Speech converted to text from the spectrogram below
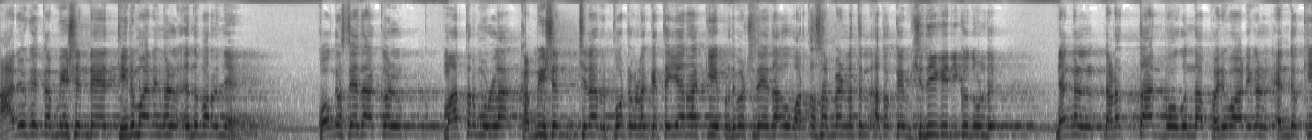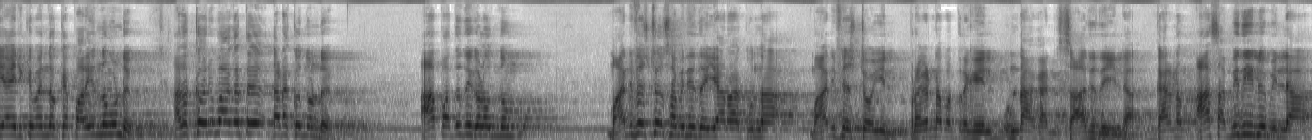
ആരോഗ്യ കമ്മീഷന്റെ തീരുമാനങ്ങൾ എന്ന് പറഞ്ഞ് കോൺഗ്രസ് നേതാക്കൾ മാത്രമുള്ള കമ്മീഷൻ ചില റിപ്പോർട്ടുകളൊക്കെ തയ്യാറാക്കി പ്രതിപക്ഷ നേതാവ് വാർത്താ സമ്മേളനത്തിൽ അതൊക്കെ വിശദീകരിക്കുന്നുണ്ട്. ഞങ്ങൾ നടത്താൻ പോകുന്ന പരിപാടികൾ എന്തൊക്കെയായിരിക്കും എന്നൊക്കെ പറയുന്നുമുണ്ട്. അതൊക്കെ ഒരു ഭാഗത്ത് നടക്കുന്നുണ്ട്. ആ പദ്ധതികളൊന്നും മാനിഫെസ്റ്റോ സമിതി തയ്യാറാക്കുന്ന മാനിഫെസ്റ്റോയിൽ പ്രകടന പത്രികയിൽ ഉണ്ടാകാൻ സാധ്യതയില്ല. കാരണം ആ സമിതിയിലുമില്ല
